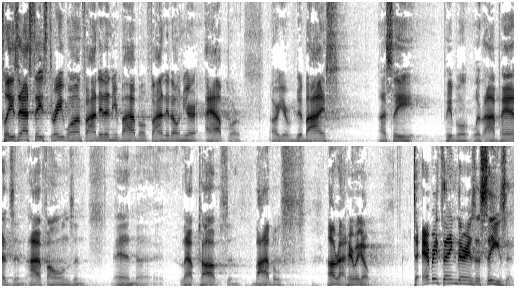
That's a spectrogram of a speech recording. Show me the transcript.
Ecclesiastes 3 1, find it in your Bible, find it on your app or, or your device. I see people with iPads and iPhones and, and uh, laptops and Bibles. All right, here we go. To everything there is a season,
